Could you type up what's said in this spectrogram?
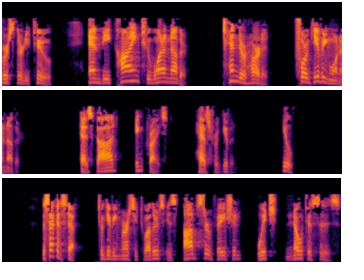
verse 32, and be kind to one another, tender-hearted, forgiving one another, as God in Christ has forgiven you. The second step to giving mercy to others is observation which notices.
